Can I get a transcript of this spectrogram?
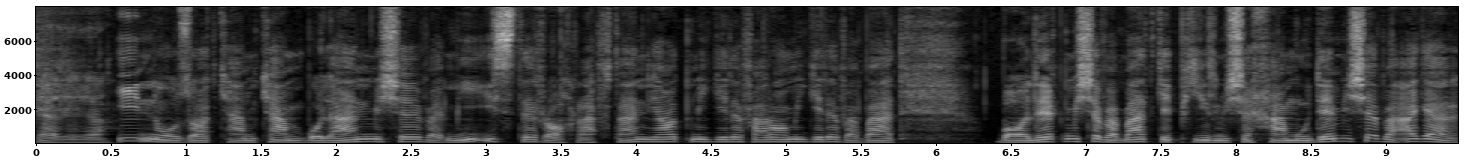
دقیقا این نوزاد کم کم بلند میشه و می ایسته راه رفتن یاد می‌گیره فرا می‌گیره و بعد بالغ میشه و بعد که پیر میشه خموده میشه و اگر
